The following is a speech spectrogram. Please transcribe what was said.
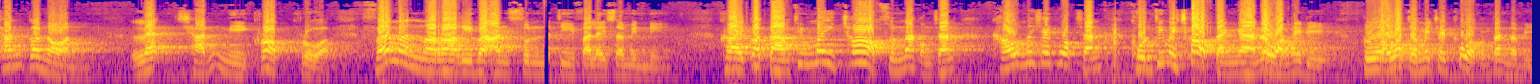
ฉันก็นอน และฉันมีครอบครัวฟะมันรากิบะอันสุนตีฟะไลซามินนีใครก็ตามที่ไม่ชอบสุนนะของฉัน เขาไม่ใช่พวกฉัน คนที่ไม่ชอบแต่งงานระวังให้ดี กลัวว่าจะไม่ใช่พวกของท่านนาบี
